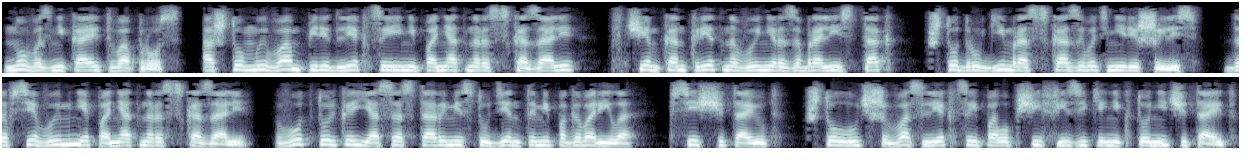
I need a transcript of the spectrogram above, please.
Но возникает вопрос, а что мы вам перед лекцией непонятно рассказали, в чем конкретно вы не разобрались так, что другим рассказывать не решились. Да все вы мне понятно рассказали. Вот только я со старыми студентами поговорила, все считают, что лучше вас лекции по общей физике никто не читает.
